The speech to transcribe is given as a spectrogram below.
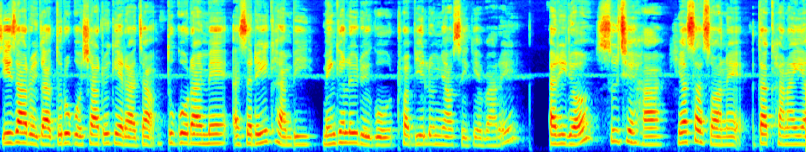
ကြီးစားတွေကသူတို့ကိုရှာတွေ့ခဲ့တာကြောင့်သူကိုယ်တိုင်ပဲအစရေးခံပြီးမိန်းကလေးတွေကိုထွက်ပြေးလွတ်မြောက်စေခဲ့ပါတယ်အဲ့ဒီတော့စုချစ်ဟာရက်ဆက်စွာနဲ့အသက်ခံလိုက်ရ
